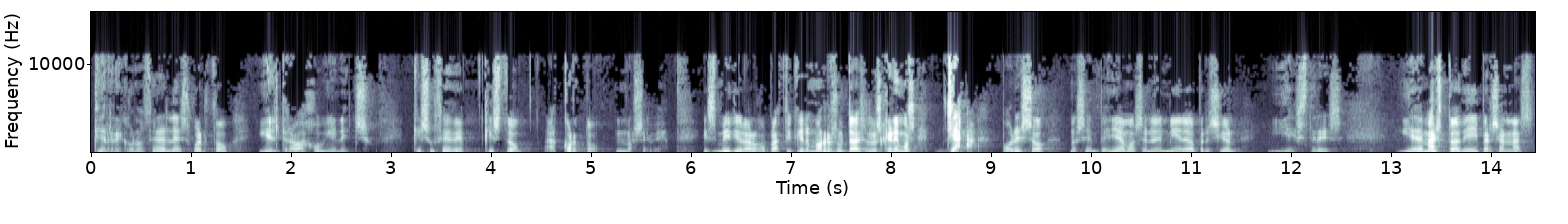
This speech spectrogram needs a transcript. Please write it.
que reconocer el esfuerzo y el trabajo bien hecho. ¿Qué sucede? Que esto a corto no se ve. Es medio largo plazo y queremos resultados y los queremos ya. Por eso nos empeñamos en el miedo, presión y estrés. Y además todavía hay personas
